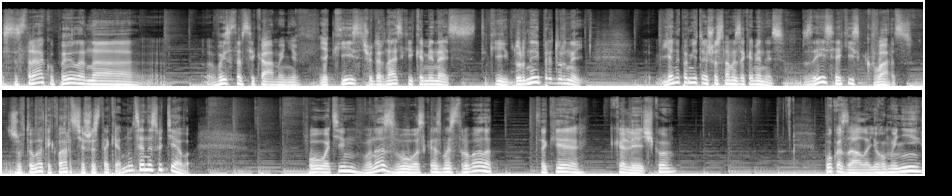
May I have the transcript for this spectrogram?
Сестра купила на виставці каменів якийсь чудернацький камінець, такий дурний придурний. Я не пам'ятаю, що саме за камінець. Здається, якийсь кварц, жовтуватий кварц чи щось таке. Ну, це не суттєво. Потім вона з воска змайструвала таке колечко, показала його мені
